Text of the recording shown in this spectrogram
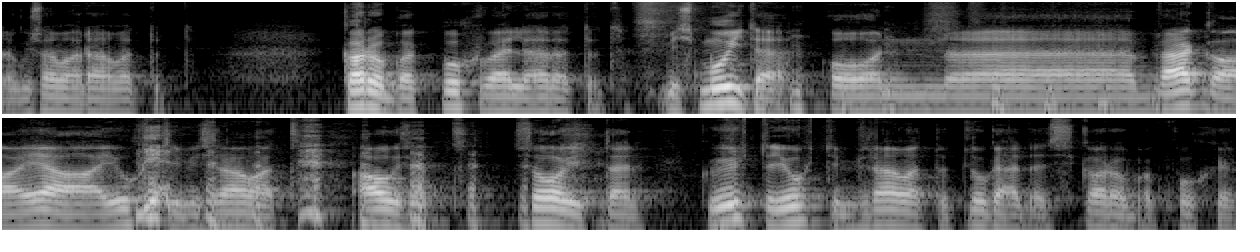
nagu sama raamatut. Karupoeg Puhh välja arvatud, mis muide on äh, väga hea juhtimisraamat, ausalt soovitan, kui ühte juhtimisraamatut lugeda, siis Karupoeg Puhhi.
